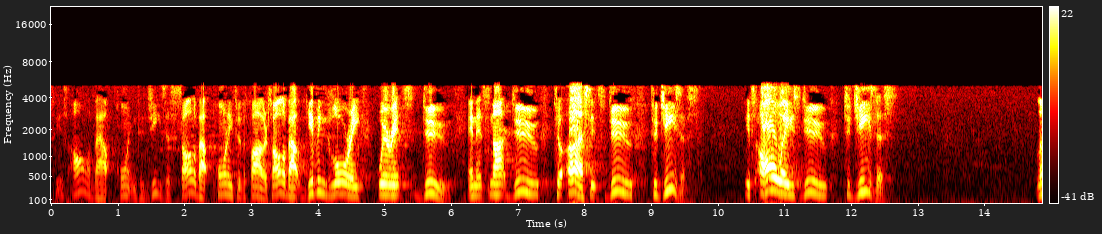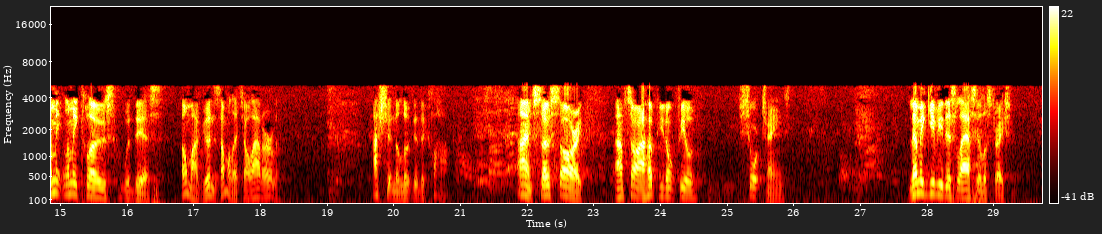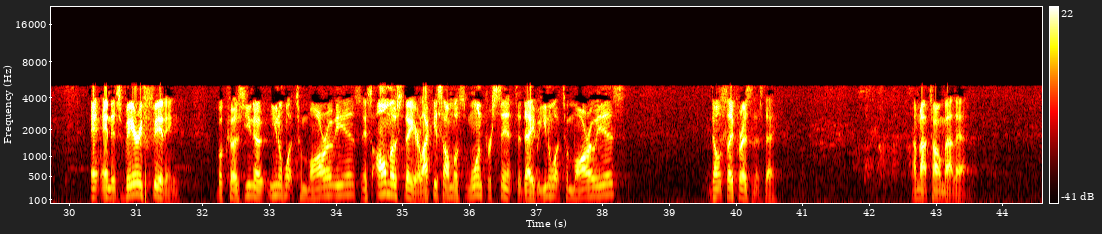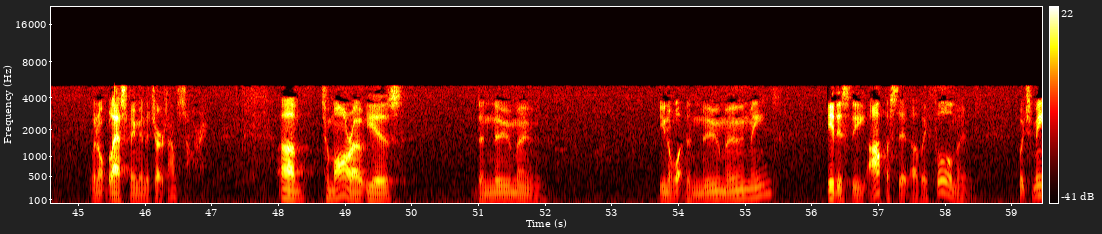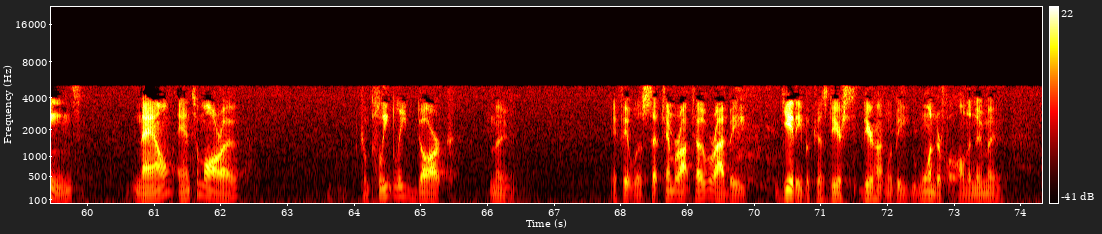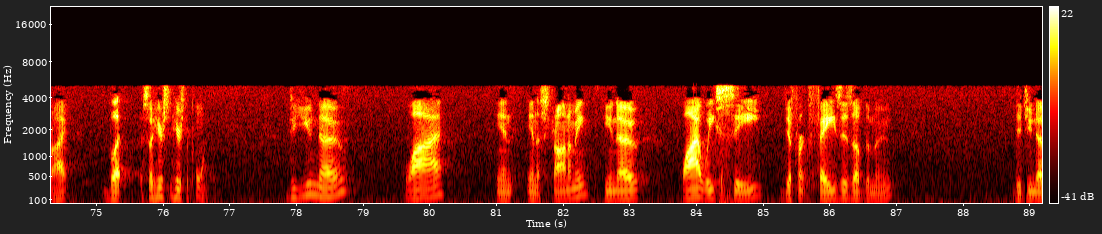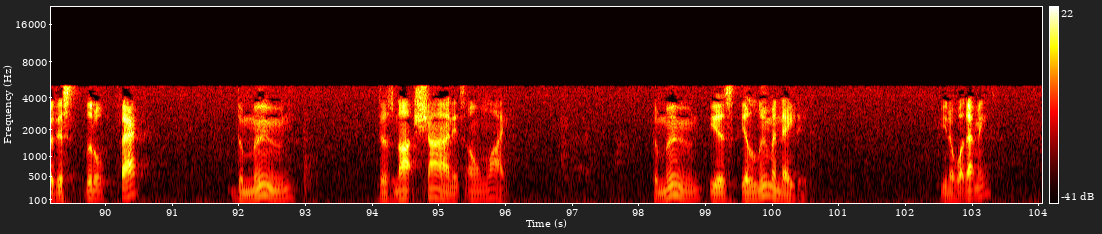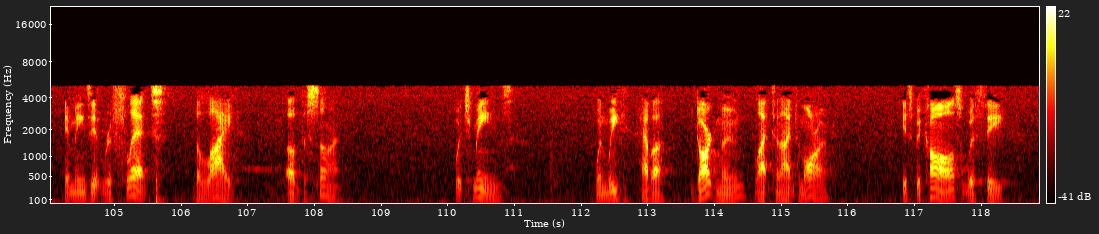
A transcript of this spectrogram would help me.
See, it's all about pointing to Jesus. It's all about pointing to the Father. It's all about giving glory where it's due. And it's not due to us, it's due to Jesus. It's always due to Jesus. Let me, let me close with this. Oh my goodness, I'm to let y'all out early. I shouldn't have looked at the clock. I am so sorry. I'm sorry. I hope you don't feel shortchanged. Let me give you this last illustration. And, and it's very fitting because you know, you know what tomorrow is? It's almost there. Like it's almost 1% today. But you know what tomorrow is? Don't say President's Day. I'm not talking about that. We don't blaspheme in the church. I'm sorry. Um, tomorrow is the new moon. You know what the new moon means? It is the opposite of a full moon, which means now and tomorrow, completely dark moon. If it was September, October, I'd be giddy because deer deer hunting would be wonderful on the new moon, right? But so here's here's the point. Do you know why in in astronomy, do you know why we see different phases of the moon? Did you know this little fact? The moon does not shine its own light. The moon is illuminated. You know what that means? It means it reflects the light of the sun. Which means when we have a dark moon, like tonight, tomorrow, it's because with the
